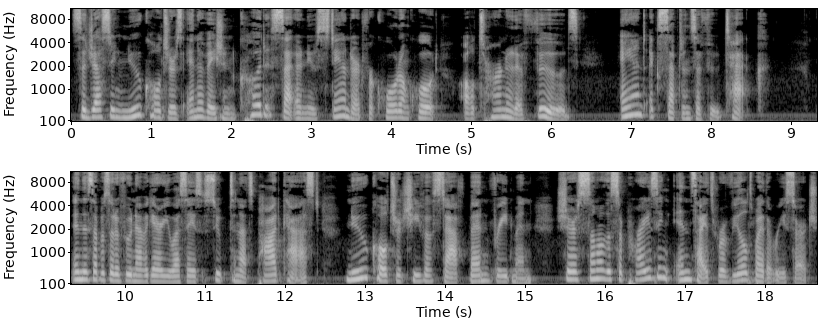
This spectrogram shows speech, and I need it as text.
suggesting New Culture's innovation could set a new standard for quote unquote alternative foods and acceptance of food tech. In this episode of Food Navigator USA's Soup to Nuts podcast, New Culture Chief of Staff Ben Friedman shares some of the surprising insights revealed by the research,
